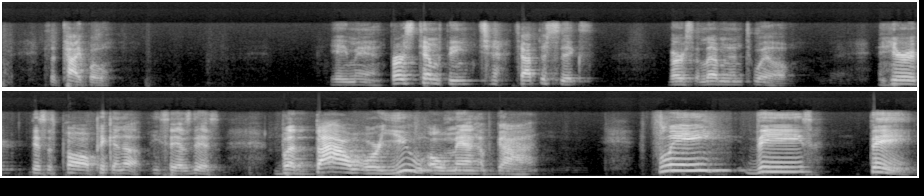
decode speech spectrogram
It's a typo. Amen. 1 Timothy ch- chapter 6, verse 11 and 12. And here, this is Paul picking up. He says this But thou or you, O man of God, flee these things.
